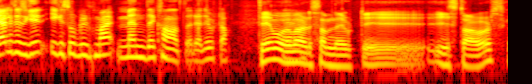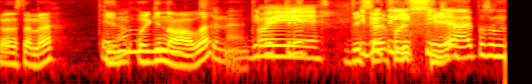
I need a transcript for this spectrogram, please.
Jeg er litt usikker, ikke stort blikk på meg, men det kan at dere har gjort. da Det må jo være det samme de har gjort i, i Star Wars, kan det stemme? Det I den originale. De brukte litt, de brukte litt ser- CGI på sånn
